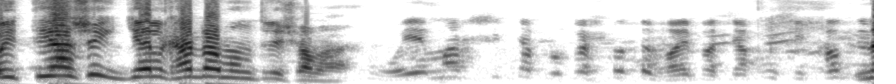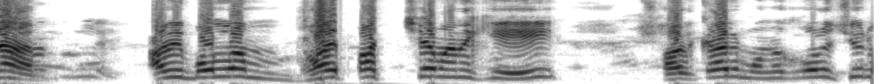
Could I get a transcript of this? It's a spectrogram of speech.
ঐতিহাসিক জেল খাটা মন্ত্রিসভা না। আমি বললাম ভয় পাচ্ছে মানে কি? সরকার মনে করেছিল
